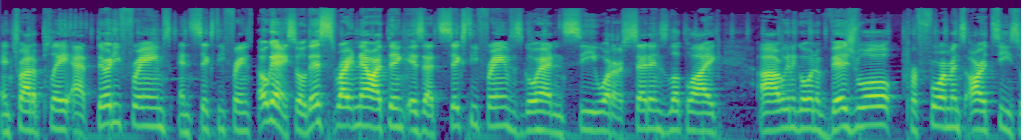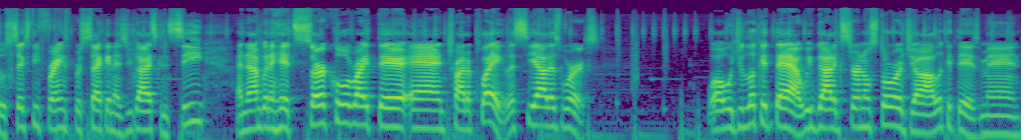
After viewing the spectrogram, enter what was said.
and try to play at 30 frames and 60 frames. Okay, so this right now I think is at 60 frames. Let's go ahead and see what our settings look like. Uh, we're gonna go into visual performance RT, so 60 frames per second as you guys can see. And then I'm gonna hit circle right there and try to play. Let's see how this works. Well, would you look at that? We've got external storage, y'all. Look at this, man.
